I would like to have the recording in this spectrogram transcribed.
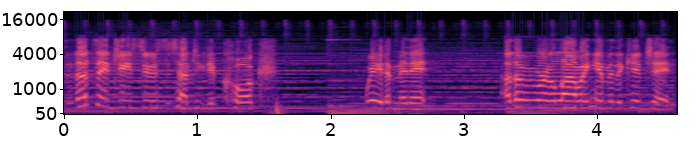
Did that say Jisoo is attempting to cook? Wait a minute. I thought we weren't allowing him in the kitchen.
